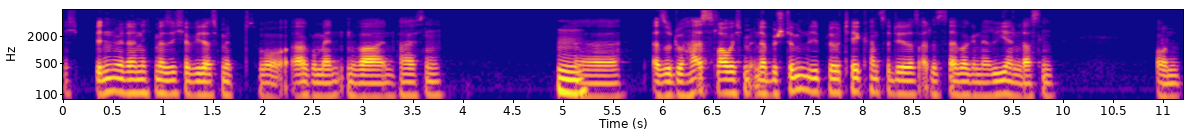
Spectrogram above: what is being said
Ich bin mir da nicht mehr sicher, wie das mit so Argumenten war in Python. Hm. Äh, also du hast, glaube ich, mit einer bestimmten Bibliothek kannst du dir das alles selber generieren lassen. Und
